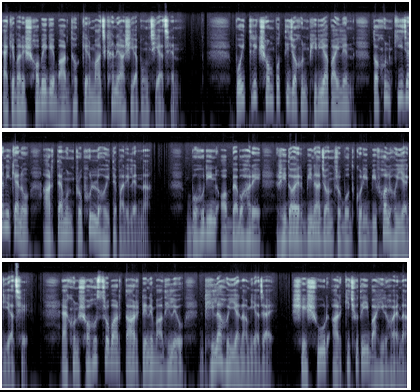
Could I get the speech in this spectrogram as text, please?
একেবারে সবেগে বার্ধক্যের মাঝখানে আসিয়া পৌঁছিয়াছেন। পৈতৃক সম্পত্তি যখন ফিরিয়া পাইলেন, তখন কি জানি কেন আর তেমন প্রফুল্ল হইতে পারিলেন না। বহুদিন অব্যবহারে হৃদয়ের বিনা যন্ত্র বোধ করি বিফল হইয়া গিয়াছে। এখন সহস্রবার তার টেনে বাঁধিলেও ঢিলা হইয়া নামিয়া যায়। সে সুর আর কিছুতেই বাহির হয় না।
